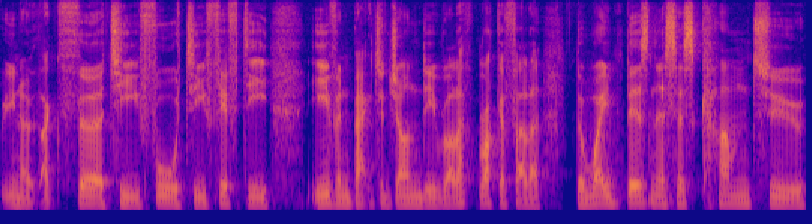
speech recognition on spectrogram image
you know, like 30, 40, 50, even back to John D. Rockefeller, the way business has come to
